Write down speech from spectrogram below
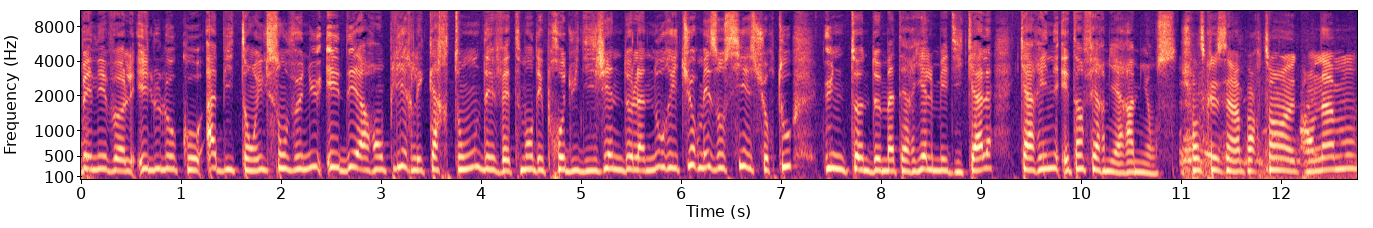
Bénévoles, élus locaux, habitants, ils sont venus aider à remplir les cartons, des vêtements, des produits d'hygiène, de la nourriture, mais aussi et surtout une tonne de matériel médical. Karine est infirmière à Mions. Je pense que c'est important euh, en amont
